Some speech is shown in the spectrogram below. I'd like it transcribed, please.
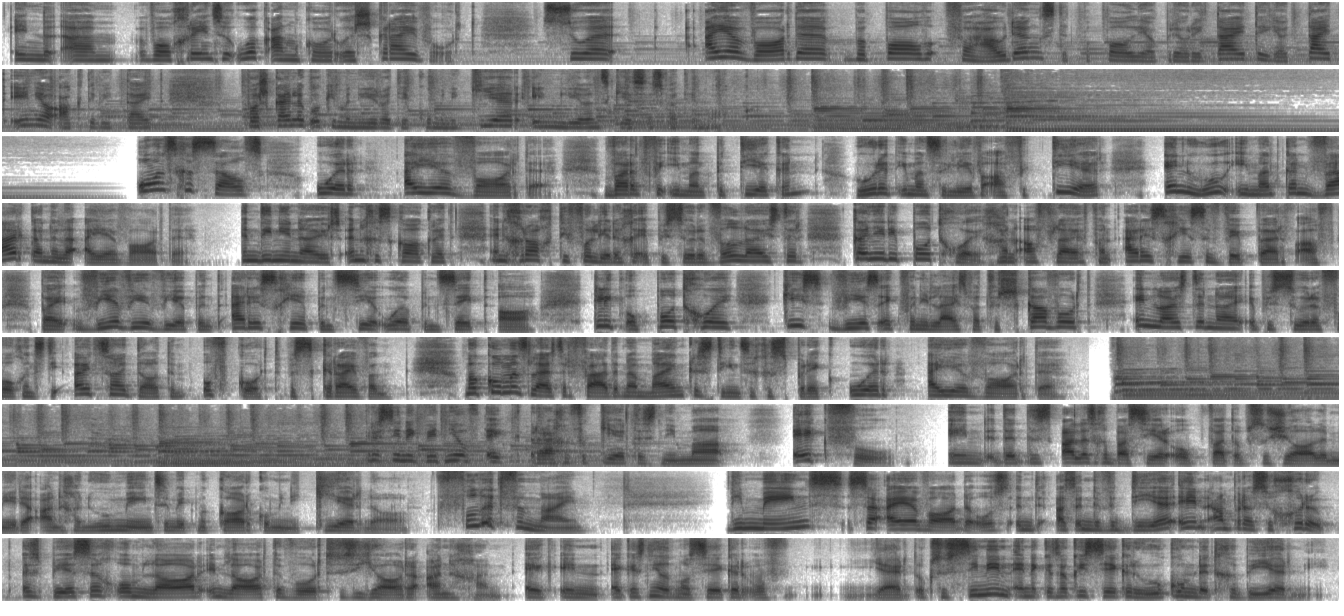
en ehm um, waar grense ook aan mekaar oorskry word. So eie waarde bepaal verhoudings, dit bepaal jou prioriteite, jou tyd en jou aktiwiteit, waarskynlik ook die manier wat jy kommunikeer en lewenskeuses wat jy maak. Ons gesels oor eie waarde, wat dit vir iemand beteken, hoe dit iemand se lewe affekteer en hoe iemand kan werk aan hulle eie waarde. Indien jy nou eers ingeskakel het en graag die volledige episode wil luister, kan jy die pot gooi gaan aflaai van RSG se webwerf af by www.rsg.co.za. Klik op pot gooi, kies wie ek van die lys wat verskaf word en luister na die episode volgens die uitsaai datum of kort beskrywing. Maar kom ons luister verder na my en Christine se gesprek oor eie waarde. Christine, ek weet nie of ek reg of verkeerd is nie, maar ek voel en dit is alles gebaseer op wat op sosiale media aangaan, hoe mense met mekaar kommunikeer daar. Voel dit vir my die mens se eie waarde ons as individue en amper as 'n groep is besig om laer en laer te word soos die jare aangaan. Ek en ek is nie heeltemal seker of jy dit ook so sien nie en ek is ook nie seker hoekom dit gebeur nie.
